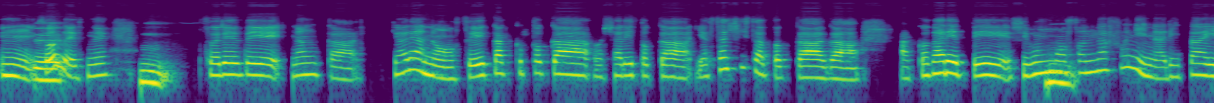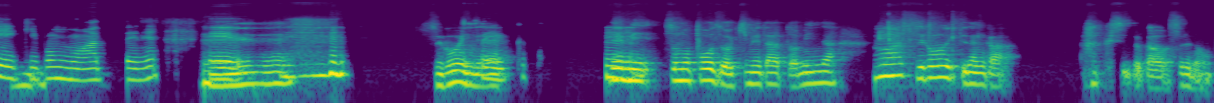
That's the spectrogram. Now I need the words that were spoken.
うん、そうですね。うん、それで、なんか、キャラの性格とか、おしゃれとか、優しさとかが憧れて、自分もそんな風になりたい気分もあってね。うん、えー、すごいね。で、うん、そのポーズを決めた後、みんな、うわ、すごいってなんか、拍手とかをするの。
